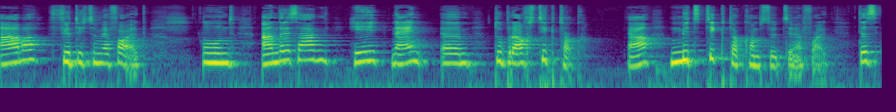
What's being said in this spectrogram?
aber führt dich zum Erfolg. Und andere sagen, hey, nein, ähm, du brauchst TikTok. Ja, mit TikTok kommst du zum Erfolg. Das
